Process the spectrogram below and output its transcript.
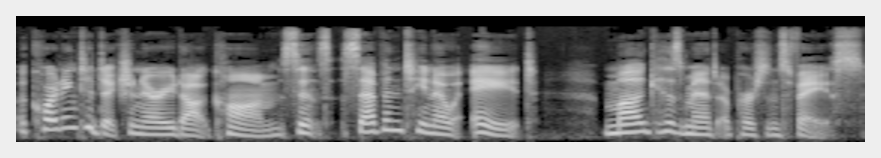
According to dictionary.com, since 1708, mug has meant a person's face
